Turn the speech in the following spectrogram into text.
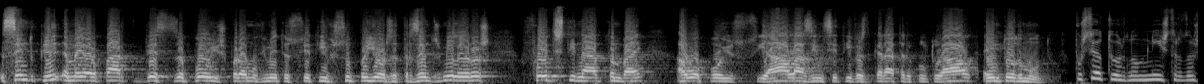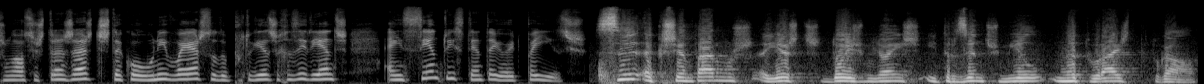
sendo que a maior parte desses apoios para o movimento associativo superiores a 300 mil euros foi destinado também ao apoio social, às iniciativas de caráter cultural em todo o mundo. Por seu turno, o Ministro dos Negócios Estrangeiros destacou o universo de portugueses residentes em 178 países. Se acrescentarmos a estes 2 milhões e 300 mil naturais de Portugal,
